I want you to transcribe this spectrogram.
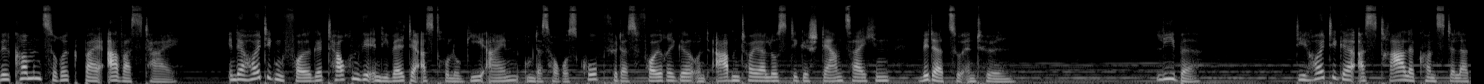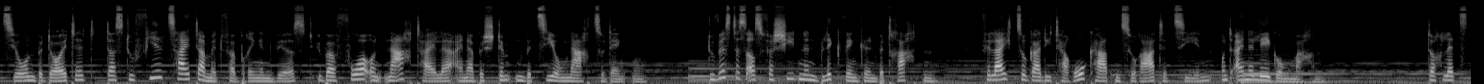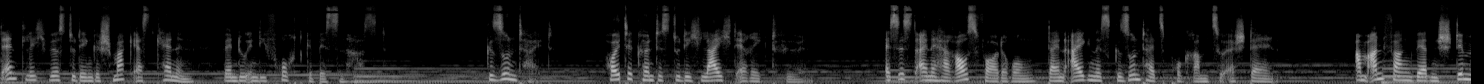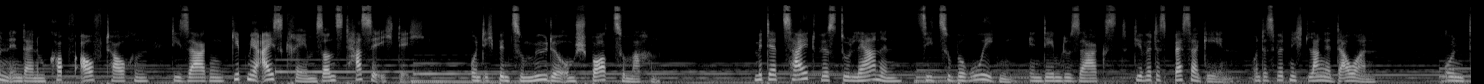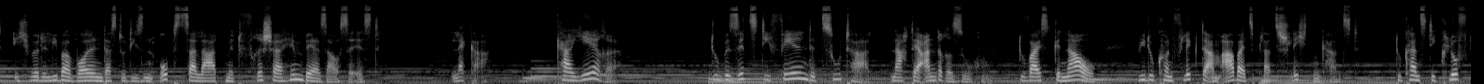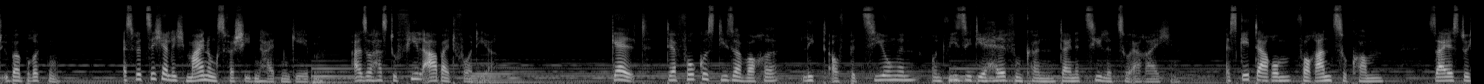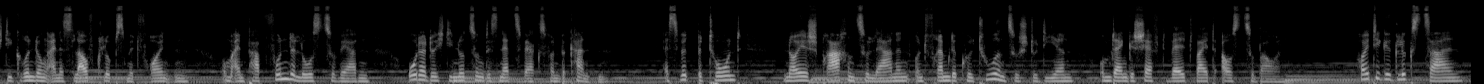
Willkommen zurück bei Avastai. In der heutigen Folge tauchen wir in die Welt der Astrologie ein, um das Horoskop für das feurige und abenteuerlustige Sternzeichen Widder zu enthüllen. Liebe. Die heutige astrale Konstellation bedeutet, dass du viel Zeit damit verbringen wirst, über Vor- und Nachteile einer bestimmten Beziehung nachzudenken. Du wirst es aus verschiedenen Blickwinkeln betrachten, vielleicht sogar die Tarotkarten zu Rate ziehen und eine Legung machen. Doch letztendlich wirst du den Geschmack erst kennen, wenn du in die Frucht gebissen hast. Gesundheit. Heute könntest du dich leicht erregt fühlen. Es ist eine Herausforderung, dein eigenes Gesundheitsprogramm zu erstellen. Am Anfang werden Stimmen in deinem Kopf auftauchen, die sagen, gib mir Eiscreme, sonst hasse ich dich. Und ich bin zu müde, um Sport zu machen. Mit der Zeit wirst du lernen, sie zu beruhigen, indem du sagst, dir wird es besser gehen und es wird nicht lange dauern und ich würde lieber wollen, dass du diesen Obstsalat mit frischer Himbeersauce isst. Lecker. Karriere. Du besitzt die fehlende Zutat, nach der andere suchen. Du weißt genau, wie du Konflikte am Arbeitsplatz schlichten kannst. Du kannst die Kluft überbrücken. Es wird sicherlich Meinungsverschiedenheiten geben, also hast du viel Arbeit vor dir. Geld. Der Fokus dieser Woche liegt auf Beziehungen und wie sie dir helfen können, deine Ziele zu erreichen. Es geht darum, voranzukommen, sei es durch die Gründung eines Laufclubs mit Freunden, um ein paar Pfunde loszuwerden oder durch die Nutzung des Netzwerks von Bekannten. Es wird betont, neue Sprachen zu lernen und fremde Kulturen zu studieren, um dein Geschäft weltweit auszubauen. Heutige Glückszahlen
